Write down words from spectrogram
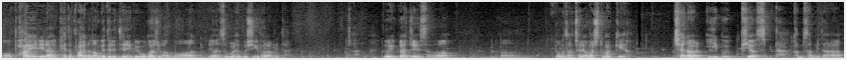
어, 파일이랑 캐드 파일을 넘겨드릴 테니까 요거 가지고 한번 연습을 해보시기 바랍니다. 자, 여기까지 해서 어, 영상 촬영 마치도록 할게요. 채널 EVP였습니다. 감사합니다.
